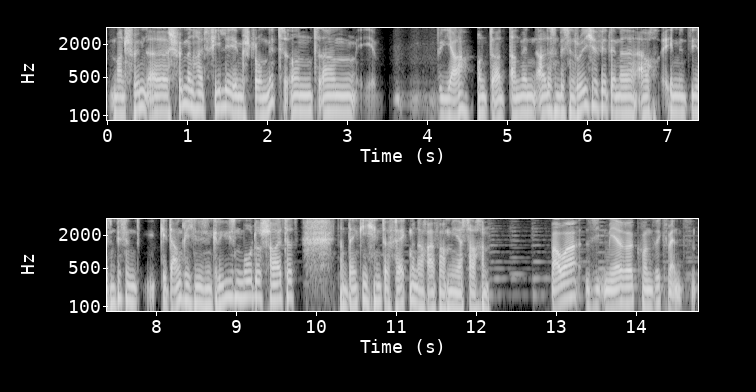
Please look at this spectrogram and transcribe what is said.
man schwimmt, äh, schwimmen halt viele im Strom mit und ähm, ja, und dann, wenn alles ein bisschen ruhiger wird, wenn man auch eben diesen bisschen gedanklich in diesen Krisenmodus schaltet, dann denke ich, hinterfragt man auch einfach mehr Sachen. Bauer sieht mehrere Konsequenzen.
